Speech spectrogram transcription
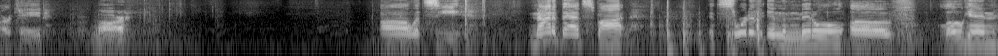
Arcade Bar. Uh, let's see. Not a bad spot. It's sort of in the middle of Logan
